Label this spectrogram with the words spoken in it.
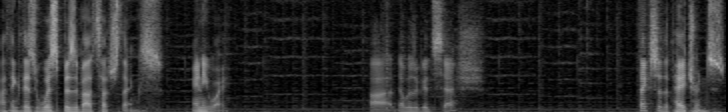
I think there's whispers about such things. Anyway, uh, that was a good sesh. Thanks to the patrons.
